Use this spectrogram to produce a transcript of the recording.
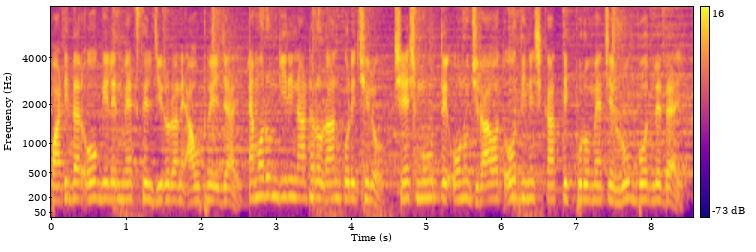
পাটিদার ও গেলেন ম্যাক্সেল জিরো রানে আউট হয়ে যায়। অ্যামরুন গিরিন আঠারো রান করেছিল। শেষ মুহূর্তে অনুজ রাওয়াত ও দীনেশ কার্তিক পুরো ম্যাচের রূপ বদলে দেয়।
